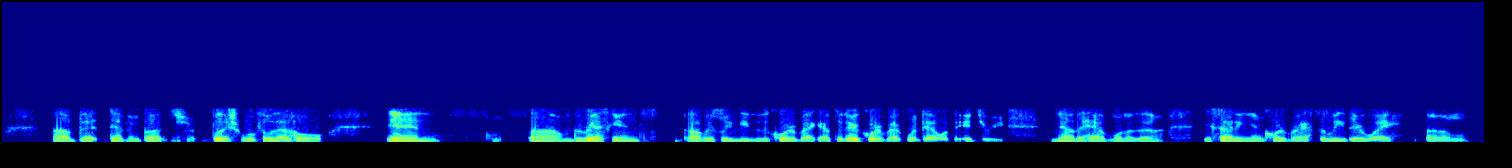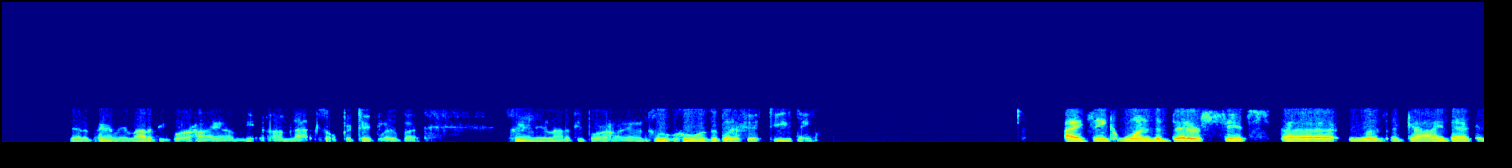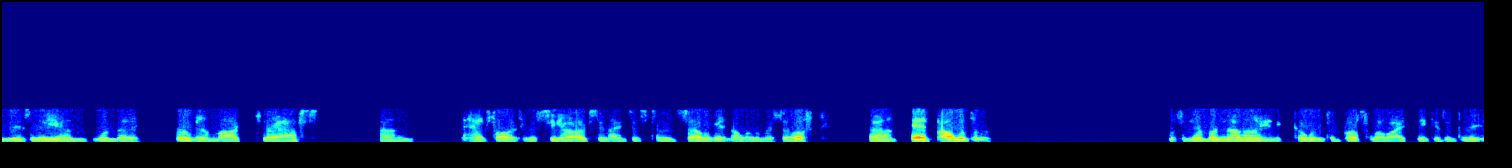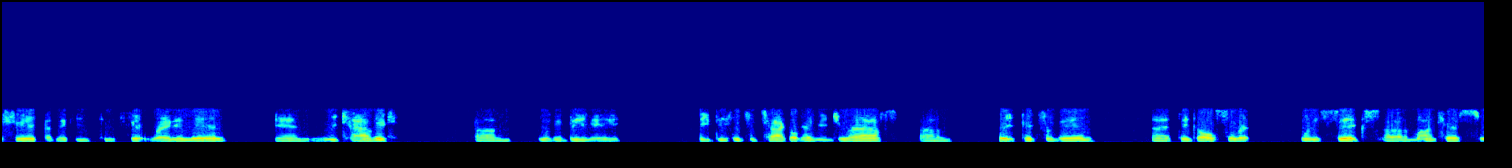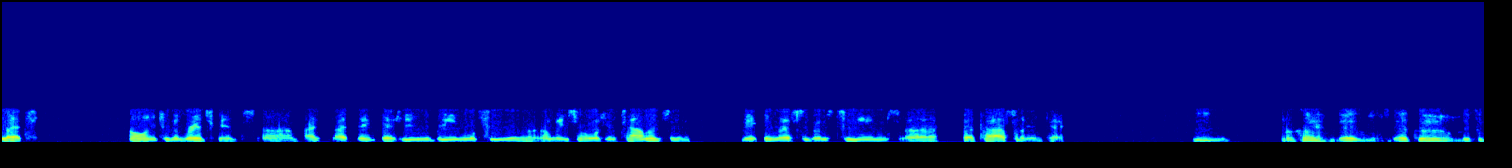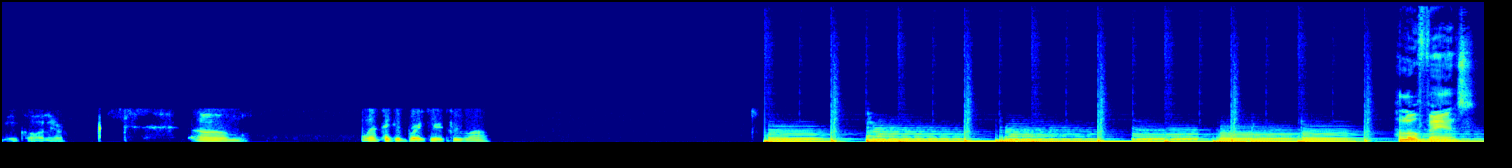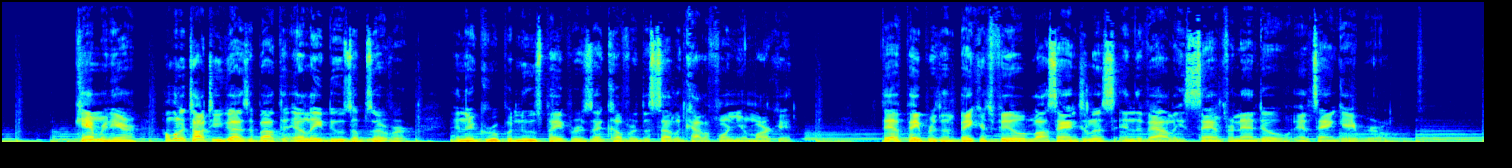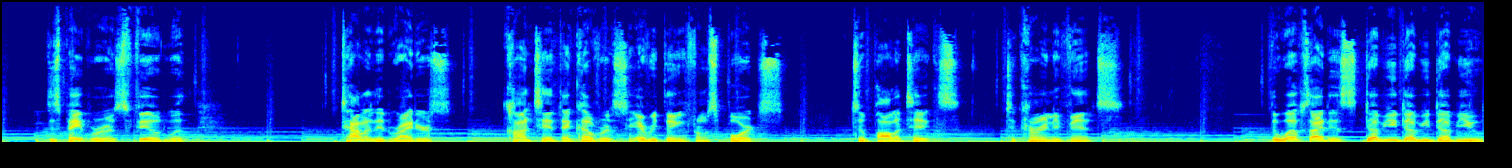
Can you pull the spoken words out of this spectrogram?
Uh, but Devin Bush, Bush will fill that hole, and um, the Redskins obviously needed a quarterback after their quarterback went down with the injury. Now they have one of the exciting young quarterbacks to lead their way. Um, that apparently a lot of people are high on. I'm not so particular, but apparently a lot of people are high on. Who who was the better fit? Do you think? I think one of the better fits uh, was a guy that originally on one of the earlier mock drafts um, had fallen to the Seahawks, and I just started salivating all over myself. Um, Ed Oliver with number nine going to Buffalo, I think is a great fit. I think he can fit right in there and wreak havoc. Um, with it being a a defensive tackle heavy draft, um, great pick for them. And I think also at 26, uh, Montez Sweat going to the Redskins. Um, I, I think that he will be able to uh, unleash all of his talents and make the rest of those teams uh, pass on him. Hmm. Okay, that that's a that's a good call there. Um, let's take take a break here, Cleveland. Hello, fans. Cameron here. I want to talk to you guys about the LA News Observer and their group of newspapers that cover the Southern California market. They have papers in Bakersfield, Los Angeles, in the Valley, San Fernando, and San Gabriel. This paper is filled with talented writers, content that covers everything from sports to politics to current events. The website is www.ognsc.com.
